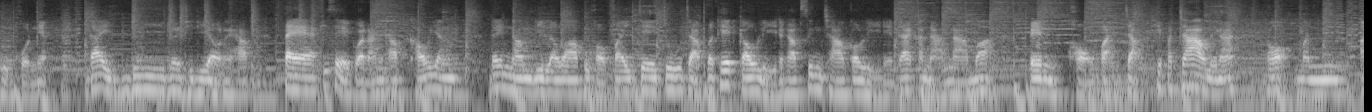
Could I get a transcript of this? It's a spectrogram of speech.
ขุมขนเนี่ยได้ดีเลยทีเดียวนะครับ แต่พิเศษกว่านั้นครับเขายังได้นำดินลาวาภูเขาไฟเจจูจากประเทศเกาหลีนะครับซึ่งชาวเกาหลีเนี่ยได้ขนานนามว่าเป็นของขวัญจากเทพเจ้าเลยนะ ราะมันมีไอ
